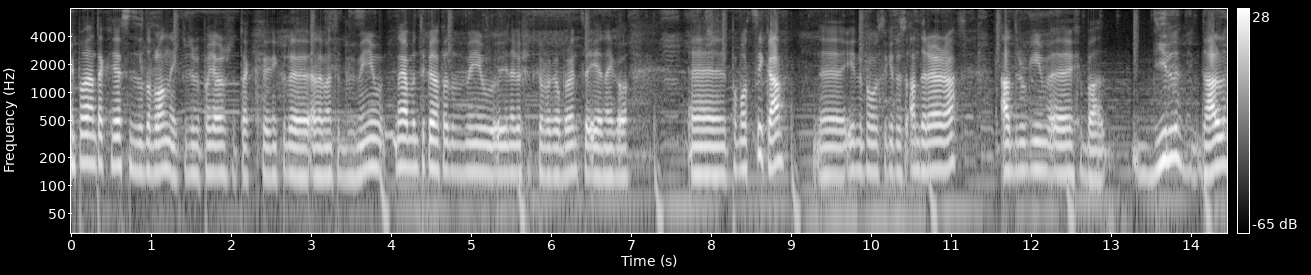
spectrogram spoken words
I powiem tak, ja jestem zadowolony, niektórzy by powiedział, że tak niektóre elementy by wymienił. No ja bym tylko na pewno wymienił jednego środkowego obrońcę i jednego e, pomocnika. E, jednym pomocnikiem to jest Anderera, a drugim e, chyba Dil, Dal,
